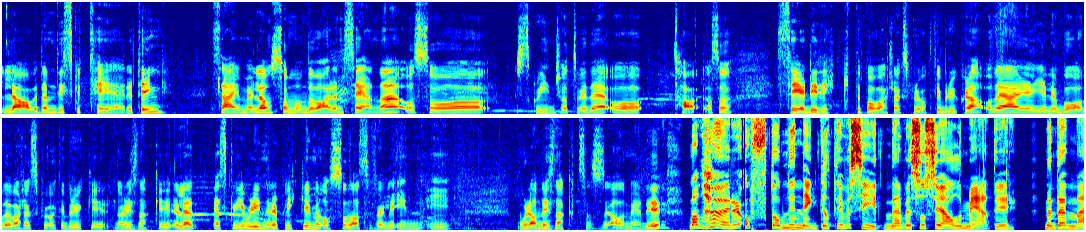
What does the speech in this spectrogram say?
lar vi dem diskutere ting seg imellom som om det var en scene, og så screenshotter vi det og tar, altså, ser direkte på hva slags språk de bruker. Da. Og det gjelder jo både hva slags språk de bruker når de snakker Eller jeg skriver det inn i replikker, men også da selvfølgelig inn i hvordan de snakker på sosiale medier. Man hører ofte om de negative sidene ved sosiale medier. Men denne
